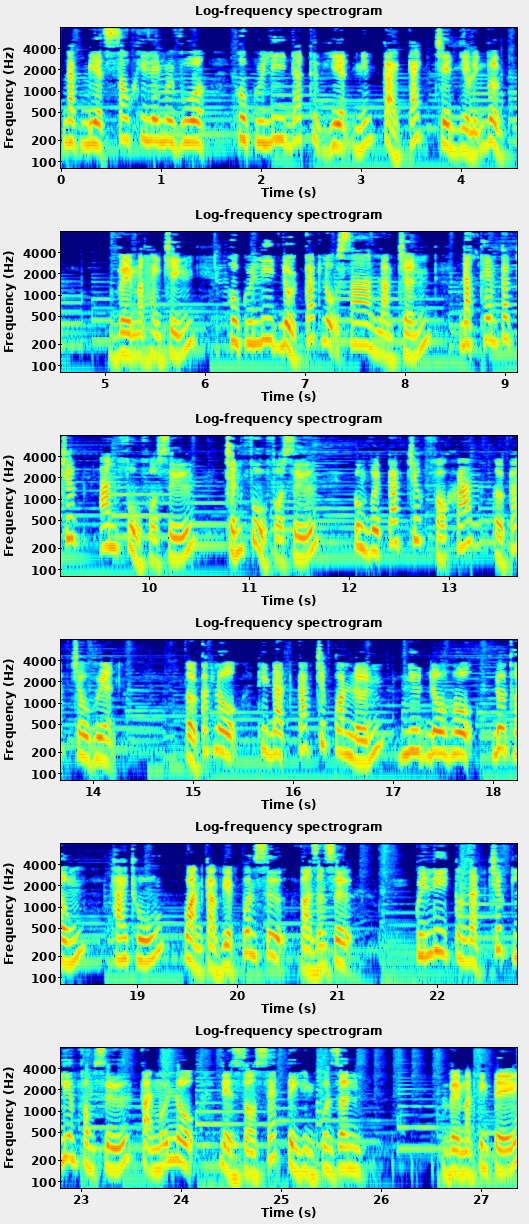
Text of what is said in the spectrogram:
đặc biệt sau khi lên ngôi vua, Hồ Quý Ly đã thực hiện những cải cách trên nhiều lĩnh vực. Về mặt hành chính, Hồ Quý Ly đổi các lộ xa làm chấn, đặt thêm các chức an phủ phó sứ, chấn phủ phó sứ, cùng với các chức phó khác ở các châu huyện. Ở các lộ thì đặt các chức quan lớn như đô hộ, đô thống, thái thú, quản cả việc quân sự và dân sự. Quý Ly còn đặt chức liêm phòng sứ tại mỗi lộ để dò xét tình hình quân dân. Về mặt kinh tế,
